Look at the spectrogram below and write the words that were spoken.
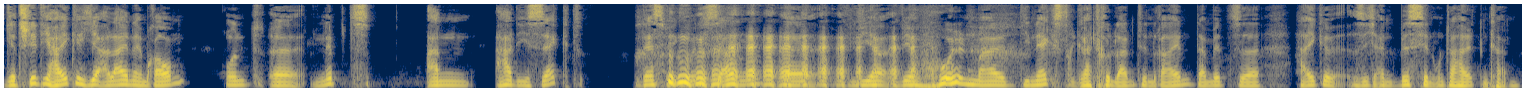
jetzt steht die Heike hier alleine im Raum und äh, nippt an Hadis Sekt. Deswegen würde ich sagen, äh, wir, wir holen mal die nächste Gratulantin rein, damit äh, Heike sich ein bisschen unterhalten kann.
